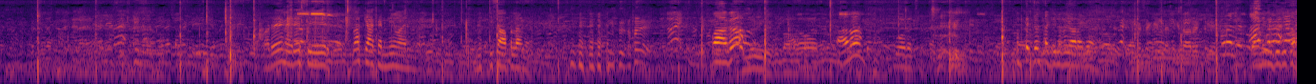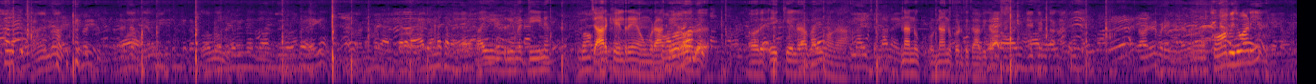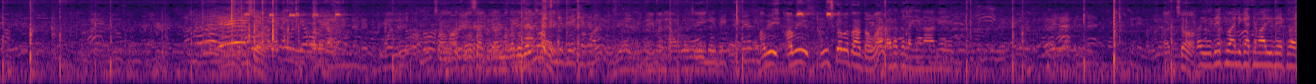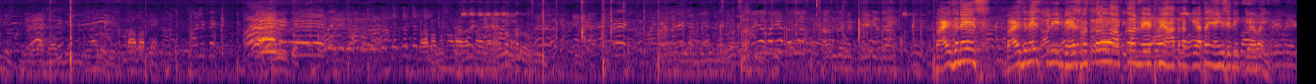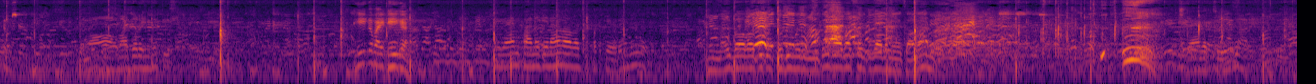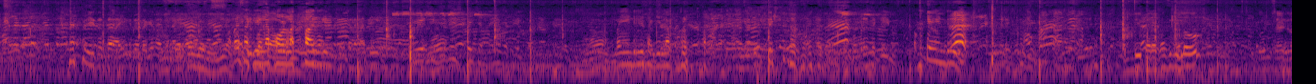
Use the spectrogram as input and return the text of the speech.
अरे मेरे शेर, वह, क्या करने वाली? विक्की सापला में वो आ गया आ गया बहुत अच्छा। भाई इंट्री में तीन, चार खेल रहे हैं उमरा के और और एक खेल रहा भाई वहाँ नानू नानू कर दिखा भी का कहाँ भिजवानी है? अच्छा हो अभी अभी पूछ के बताता हूँ हाँ? अच्छा। भाई ये देख वाली कैसे मारी देख वाली, बाबा पे। बाबा को कर रहा हूँ। भाई दिनेश भाई दिनेश प्लीज़ बहस मत करो आपका नेट में हाथ लग गया था यहीं से दिख गया भाई। ठीक है भाई ठीक है। खाने के ना है बाबा की पक्के हो रहे हैं। नहीं बाबा तो खुद ही मज़बूत है बाबा सबसे ज़्यादा मैच आ रहा है क्या बच्चे अबे शकील फोड़ रखा है भाई इंद्री शकील ने फोड़ अबे इंद्री हड्डी पर फंस गई लो हेलो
